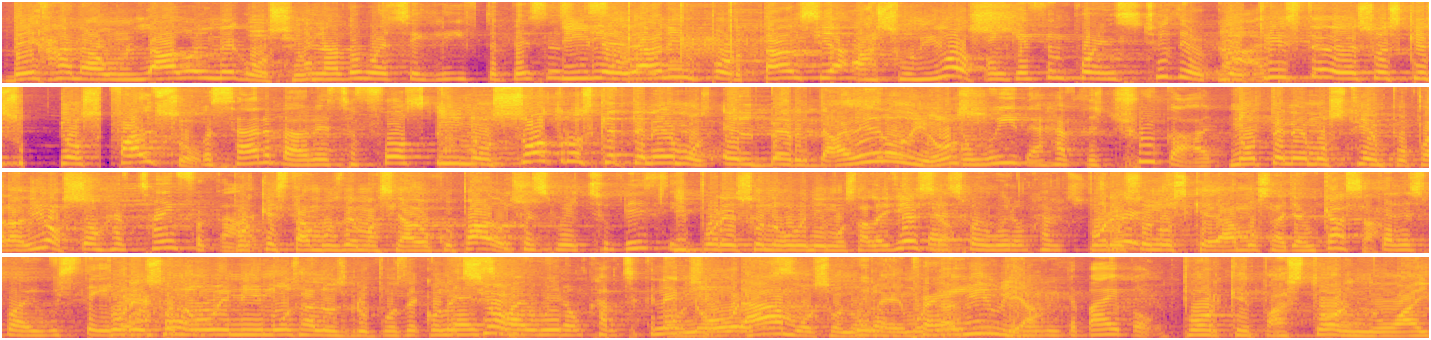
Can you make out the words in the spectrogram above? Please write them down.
dejan a un lado el negocio In other words, they leave the business y le dan importancia a su Dios. and give importance to their Lo God. triste de eso es que es un Dios falso. What's sad about it, it's a false Y God. nosotros que tenemos el verdadero And Dios, we that have the true God no tenemos tiempo para Dios don't have time for God porque estamos demasiado ocupados. because we're too Y busy. por eso no venimos a la iglesia. That's why we don't come to Por eso church. nos quedamos allá en casa. That is why we stay Por at eso no home. venimos a los grupos de That's why conexión. we don't come to connection. O no oramos, o no we don't leemos la pray, we Biblia. don't read the Bible. Porque pastor, no hay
